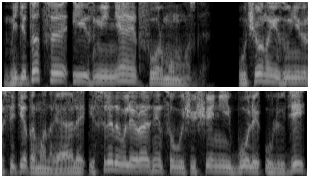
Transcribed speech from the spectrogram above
Медитация изменяет форму мозга. Ученые из Университета Монреаля исследовали разницу в ощущении боли у людей,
